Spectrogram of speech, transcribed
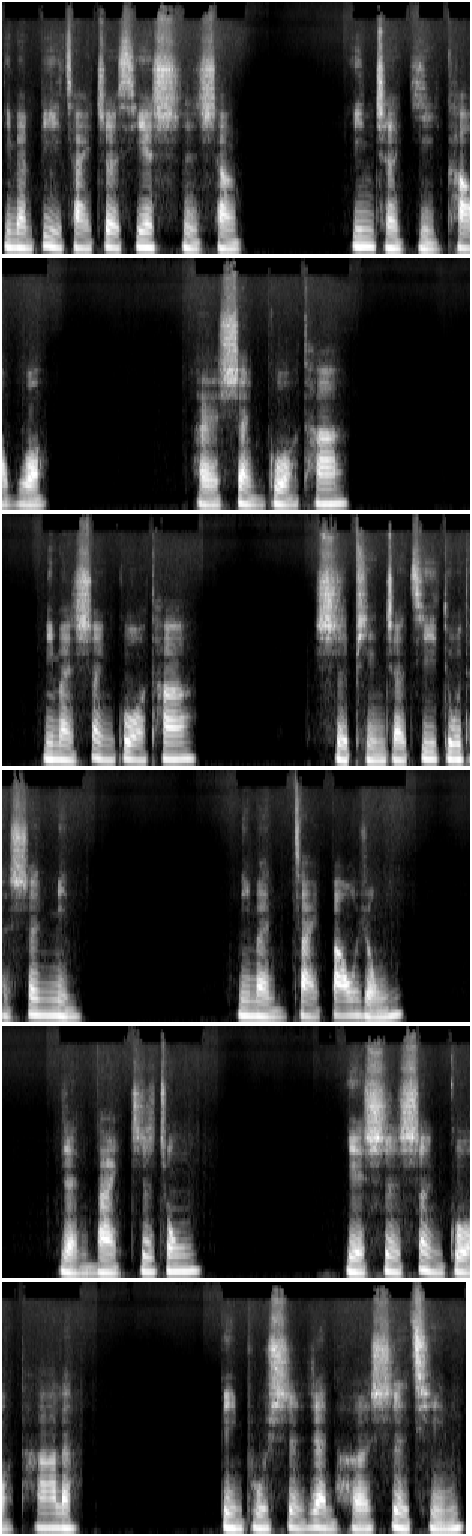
你们必在这些事上因着倚靠我。而胜过他，你们胜过他，是凭着基督的生命。你们在包容、忍耐之中，也是胜过他了，并不是任何事情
